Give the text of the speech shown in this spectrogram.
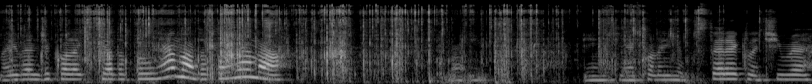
No i będzie kolekcja dopełniana, dopełniana. No i pięknie, kolejny boosterek, lecimy.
